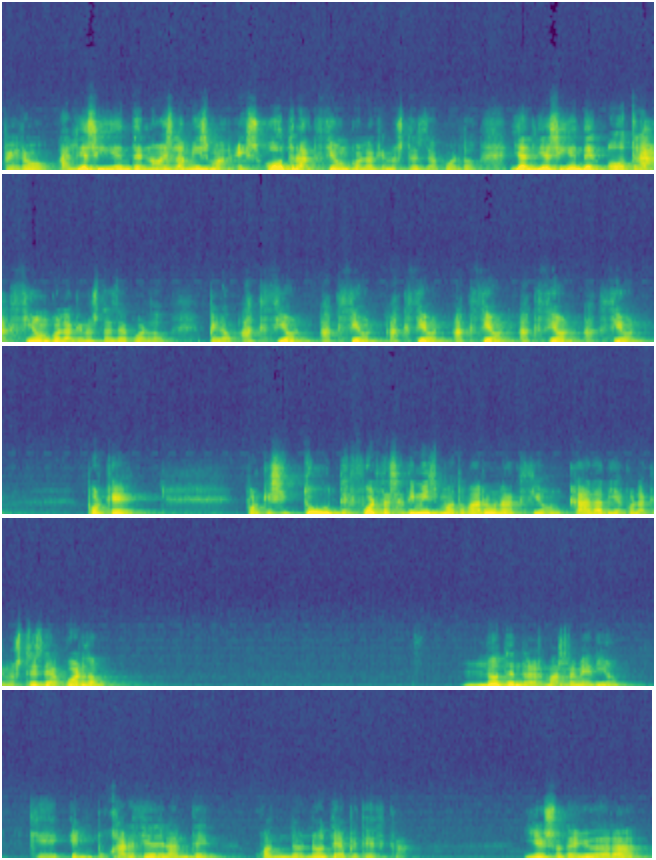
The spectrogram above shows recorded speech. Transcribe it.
Pero al día siguiente no es la misma, es otra acción con la que no estés de acuerdo. Y al día siguiente otra acción con la que no estás de acuerdo. Pero acción, acción, acción, acción, acción, acción. ¿Por qué? Porque si tú te fuerzas a ti mismo a tomar una acción cada día con la que no estés de acuerdo, no tendrás más remedio que empujar hacia adelante cuando no te apetezca. Y eso te ayudará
